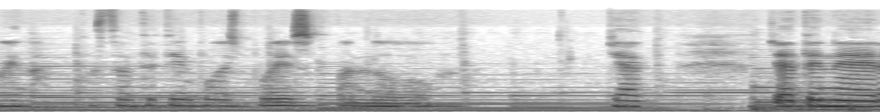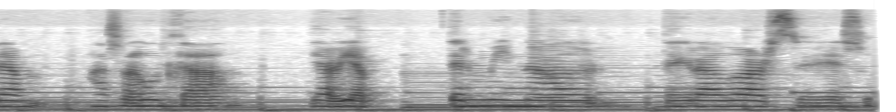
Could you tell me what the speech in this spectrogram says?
bueno, bastante tiempo después, cuando ya, ya tenía, era más adulta, ya había terminado de graduarse de su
